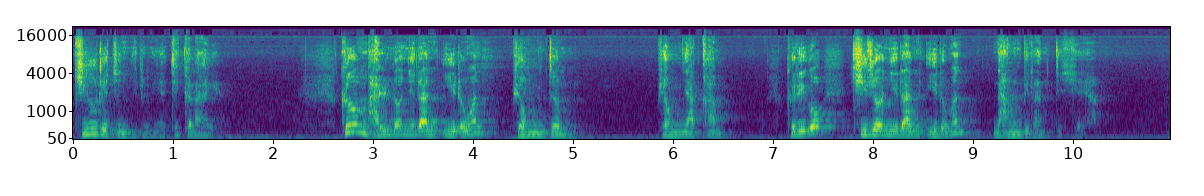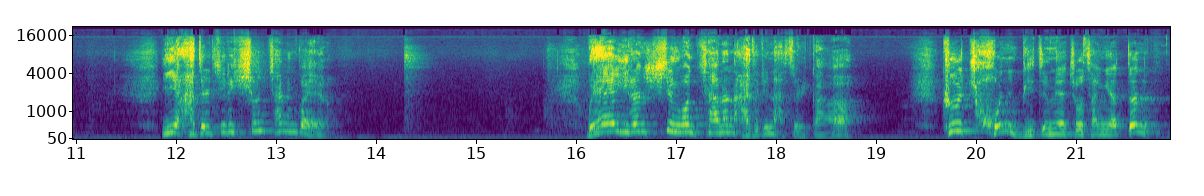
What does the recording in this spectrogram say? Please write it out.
기울어진 이름이에요. 디클라이. 그 말론이란 이름은 병듦, 병약함, 그리고 기련이라는 이름은 낭비라는 뜻이에요. 이 아들들이 시원찮은 거예요. 왜 이런 시원치 않은 아들이 났을까? 그 좋은 믿음의 조상이었던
